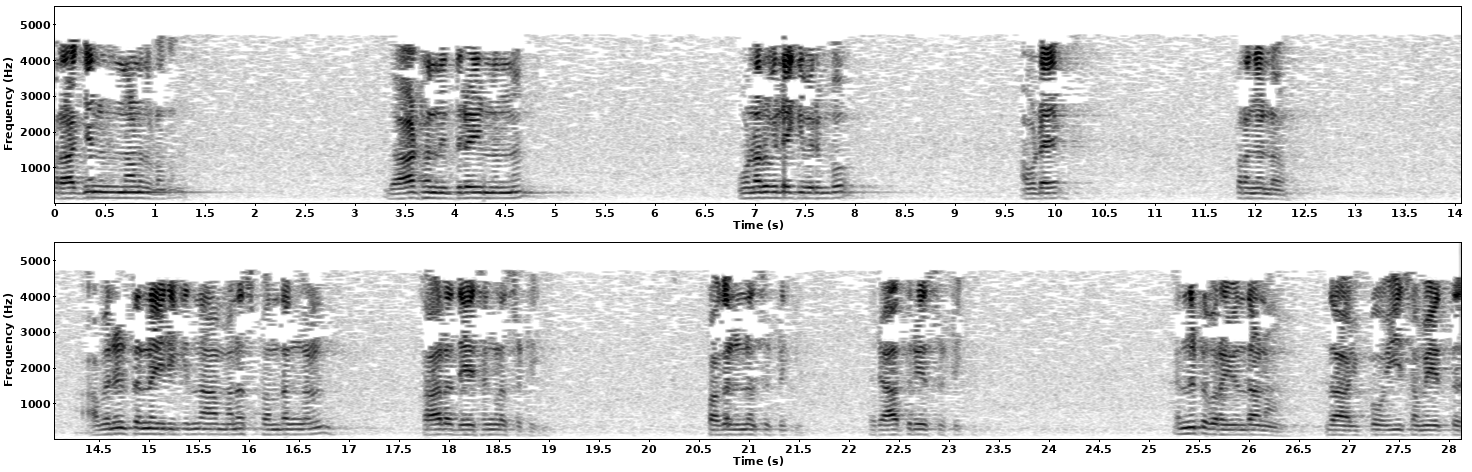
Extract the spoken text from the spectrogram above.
പ്രാജ്ഞനിൽ നിന്നാണ് തുടങ്ങുന്നത്. ഗാഠനിദ്രയിൽ നിന്ന് ഉണർവിലേക്ക് വരുമ്പോൾ അവിടെ പറഞ്ഞല്ലോ അവനിൽ തന്നെ ഇരിക്കുന്ന ആ മനസ്പന്ദങ്ങൾ കാലദേശങ്ങളെ സൃഷ്ടിക്കും. പകലിനെ സൃഷ്ടിക്കും. രാത്രിയെ സൃഷ്ടിക്കും. എന്നിട്ട് പറയും എന്താണോ? ഇതാ ഇപ്പോ ഈ സമയത്ത്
